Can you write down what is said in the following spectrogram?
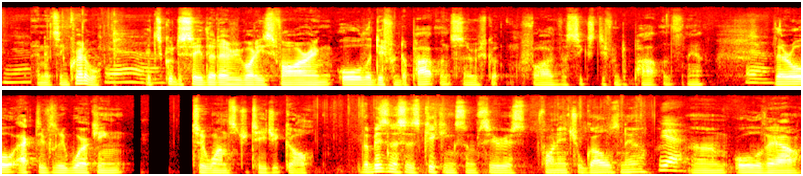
Yeah. and it's incredible. Yeah. It's good to see that everybody's firing all the different departments. So we've got five or six different departments now. Yeah. They're all actively working to one strategic goal. The business is kicking some serious financial goals now. Yeah. Um, all of our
